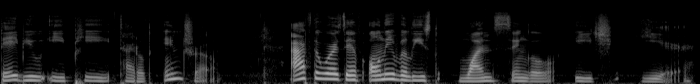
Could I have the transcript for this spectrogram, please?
debut EP titled Intro. Afterwards, they have only released one single each year.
